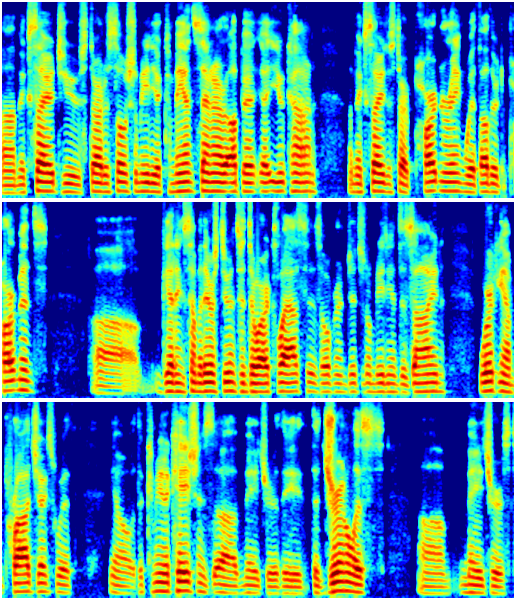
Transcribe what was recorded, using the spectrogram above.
I'm excited to start a social media command center up at, at UConn. I'm excited to start partnering with other departments, uh, getting some of their students into our classes over in digital media and design, working on projects with, you know, the communications uh, major, the the journalists um, majors.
